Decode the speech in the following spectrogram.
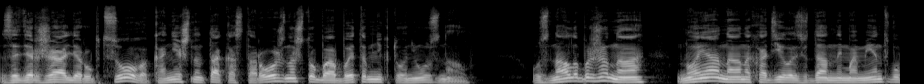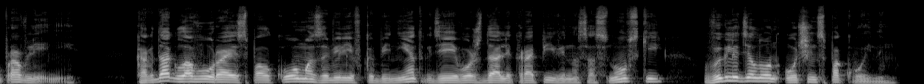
Задержали Рубцова, конечно, так осторожно, чтобы об этом никто не узнал. Узнала бы жена, но и она находилась в данный момент в управлении. Когда главу райисполкома завели в кабинет, где его ждали Крапивин и Сосновский, выглядел он очень спокойным.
